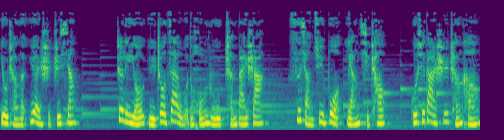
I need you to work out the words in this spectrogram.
又成了院士之乡。这里有宇宙在我的鸿儒陈白沙。思想巨擘梁启超，国学大师陈恒，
